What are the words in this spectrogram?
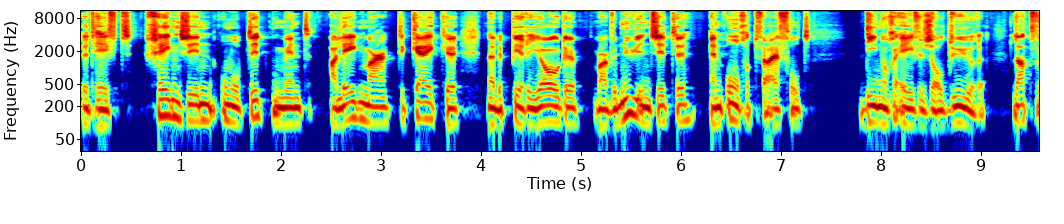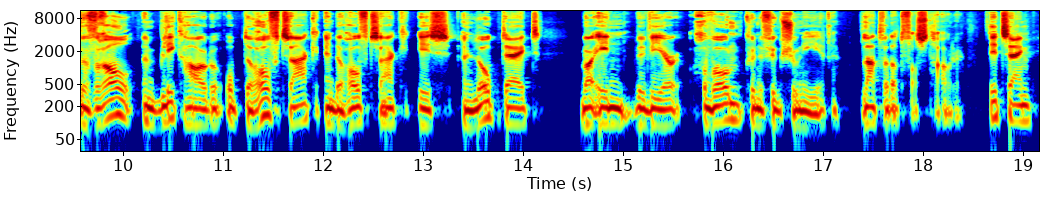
Het heeft geen zin om op dit moment alleen maar te kijken naar de periode waar we nu in zitten en ongetwijfeld die nog even zal duren. Laten we vooral een blik houden op de hoofdzaak. En de hoofdzaak is een looptijd waarin we weer gewoon kunnen functioneren. Laten we dat vasthouden. Dit zijn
